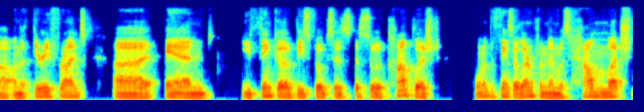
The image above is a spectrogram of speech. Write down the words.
uh, on the theory front. Uh, and you think of these folks as, as so accomplished, one of the things I learned from them was how much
